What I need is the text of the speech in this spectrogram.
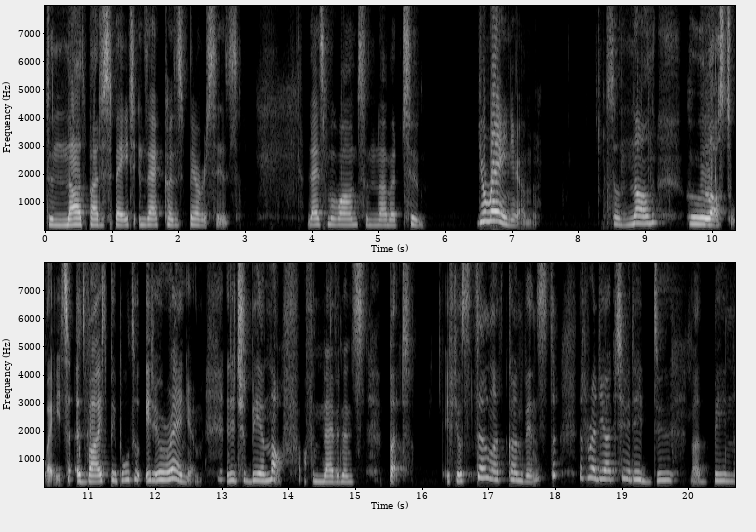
Do not participate in their conspiracies. Let's move on to number two. Uranium. So none who lost weight advised people to eat uranium, and it should be enough of an evidence. But if you're still not convinced that radioactivity do not be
